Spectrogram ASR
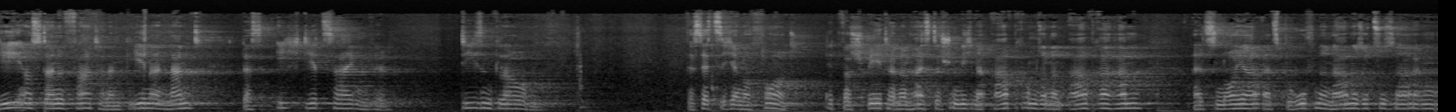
geh aus deinem Vaterland, geh in ein Land, das ich dir zeigen will. Diesen Glauben. Das setzt sich ja noch fort. Etwas später, dann heißt er schon nicht mehr Abraham, sondern Abraham als neuer, als berufener Name sozusagen.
